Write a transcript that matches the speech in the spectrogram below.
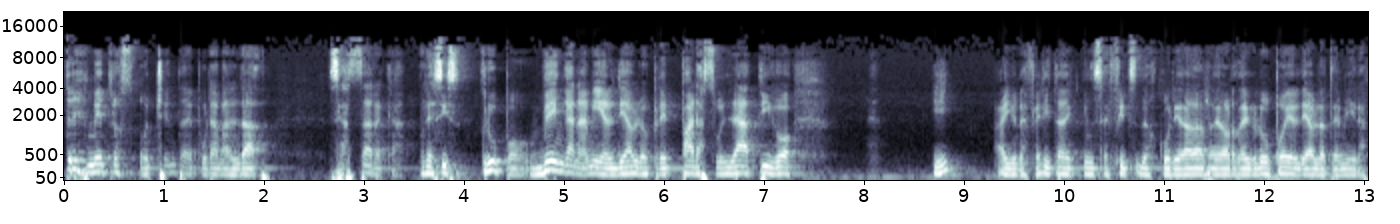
3 metros 80 de pura maldad. Se acerca, vos decís, grupo, vengan a mí, el diablo prepara su látigo. Y hay una esferita de 15 fits de oscuridad alrededor del grupo y el diablo te mira.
